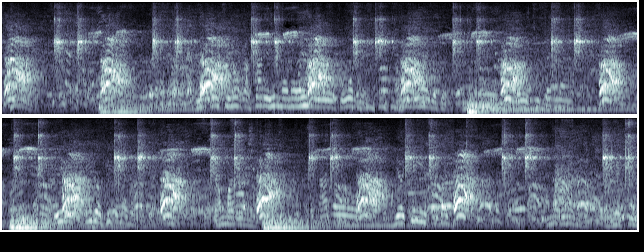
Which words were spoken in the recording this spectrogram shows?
さあ。さあ。ちのがされひものいいすごいねあまりないでしょなあんまりないと予期にあんまりないです予期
